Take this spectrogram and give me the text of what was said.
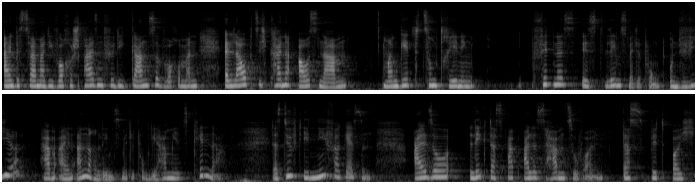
ein bis zweimal die Woche Speisen für die ganze Woche, man erlaubt sich keine Ausnahmen, man geht zum Training. Fitness ist Lebensmittelpunkt und wir haben einen anderen Lebensmittelpunkt. Wir haben jetzt Kinder. Das dürft ihr nie vergessen. Also legt das ab, alles haben zu wollen. Das wird euch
